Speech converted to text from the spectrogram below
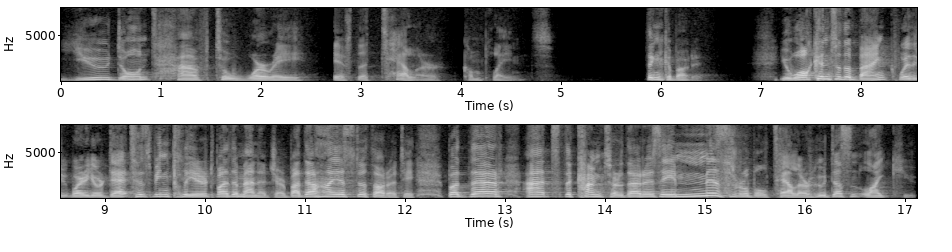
you don't have to worry if the teller complains. Think about it. You walk into the bank where, your debt has been cleared by the manager, by the highest authority. But there at the counter, there is a miserable teller who doesn't like you.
